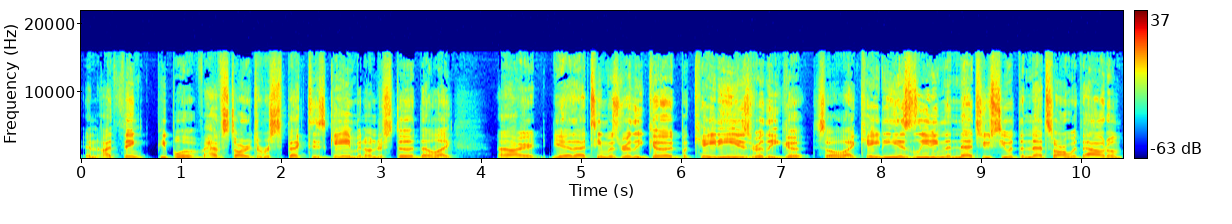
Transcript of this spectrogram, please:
and I think people have started to respect his game and understood that like – all right, yeah, that team was really good, but KD is really good. So like KD is leading the Nets. You see what the Nets are without him.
